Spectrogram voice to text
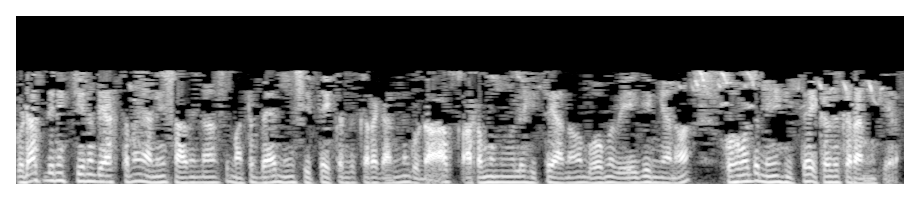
ගොඩක් දෙනෙක් කියන දෙයක් තමයි අනේ ස්වාමීන් වහන්සේ මට බෑ මේ සිත එකඟ කරගන්න ගොඩාක් අරමුණු වල හිත යනවා බොහොම වේගෙන් යනවා කොහොමද මේ හිත එකඟ කරන්නේ කියලා.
